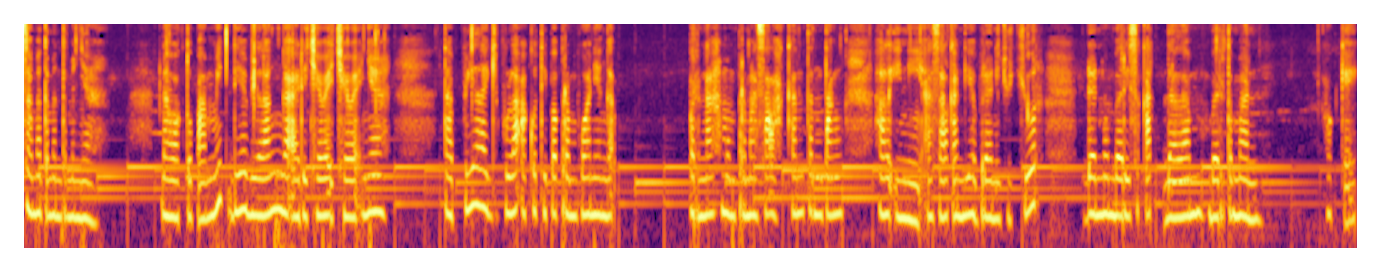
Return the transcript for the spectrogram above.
sama temen-temennya. Nah waktu pamit dia bilang gak ada cewek-ceweknya. Tapi lagi pula aku tipe perempuan yang gak pernah mempermasalahkan tentang hal ini. Asalkan dia berani jujur dan memberi sekat dalam berteman. Oke. Okay.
